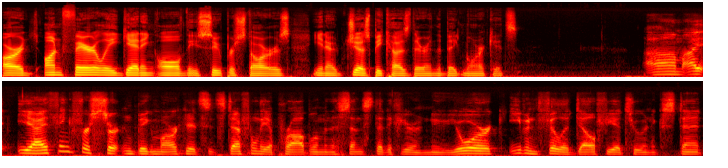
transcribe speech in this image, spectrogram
are unfairly getting all these superstars, you know, just because they're in the big markets? Um, I yeah, I think for certain big markets, it's definitely a problem in the sense that if you're in New York, even Philadelphia to an extent,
